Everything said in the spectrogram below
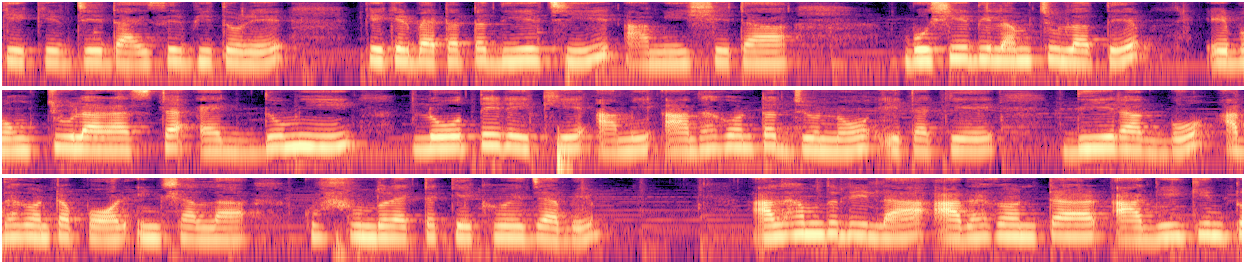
কেকের যে ডাইসের ভিতরে কেকের ব্যাটারটা দিয়েছি, আমি সেটা বসিয়ে দিলাম চুলাতে এবং চুলার আঁচটা একদমই লোতে রেখে আমি আধা ঘণ্টার জন্য এটাকে দিয়ে রাখব। আধা ঘণ্টা পর ইনশাল্লাহ খুব সুন্দর একটা কেক হয়ে যাবে। আলহামদুলিল্লাহ, আধা ঘণ্টার আগেই কিন্তু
